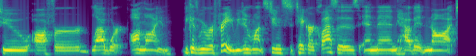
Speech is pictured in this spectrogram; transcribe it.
to offer lab work online because we were afraid. We didn't want students to take our classes and then have it not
